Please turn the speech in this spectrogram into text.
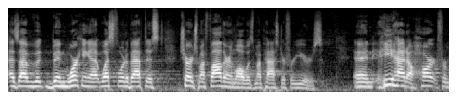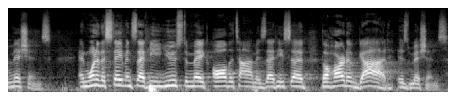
as I've been working at West Florida Baptist Church, my father in law was my pastor for years. And he had a heart for missions. And one of the statements that he used to make all the time is that he said, The heart of God is missions.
